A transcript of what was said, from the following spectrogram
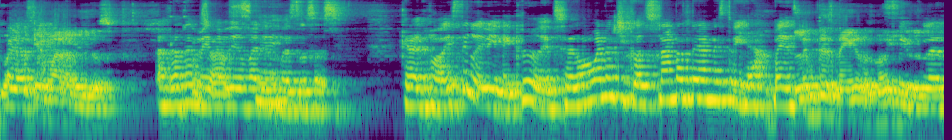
Bueno, Pero sí. qué maravilloso. Acá también O sea, había varios sí. maestros así. Que era como, este güey viene crudo. Entonces, como, bueno, chicos, nada más lean esto y ya. Váyanse. Lentes negros, ¿no? Y Sí, el, claro.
